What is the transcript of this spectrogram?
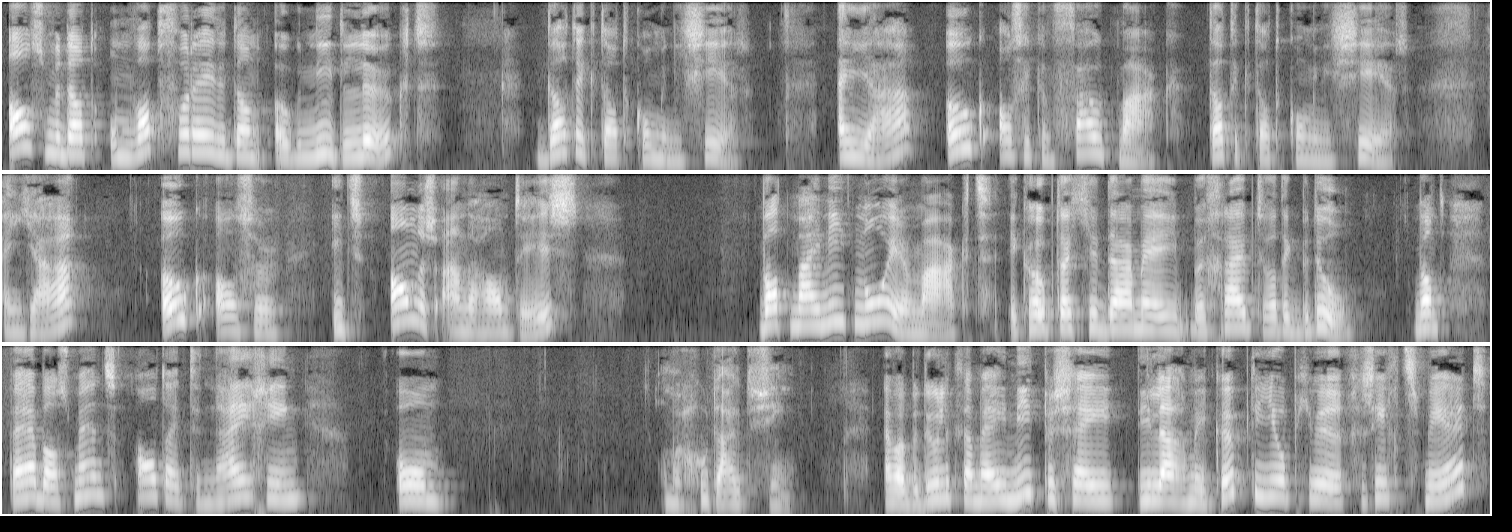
als me dat om wat voor reden dan ook niet lukt, dat ik dat communiceer. En ja, ook als ik een fout maak, dat ik dat communiceer. En ja, ook als er iets anders aan de hand is, wat mij niet mooier maakt. Ik hoop dat je daarmee begrijpt wat ik bedoel. Want wij hebben als mens altijd de neiging om, om er goed uit te zien. En wat bedoel ik daarmee? Niet per se die laag make-up die je op je gezicht smeert,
